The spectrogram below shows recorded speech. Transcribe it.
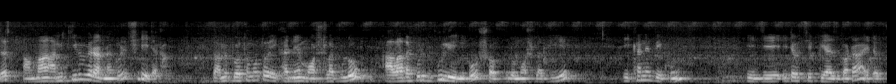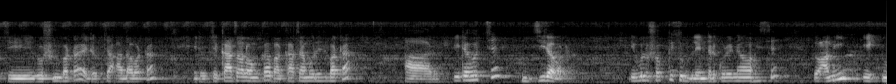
জাস্ট আমার আমি কীভাবে রান্না করি সেটাই দেখাবো। তো আমি প্রথমত এখানে মশলাগুলো আলাদা করে গুলিয়ে নিব, সবগুলো মশলা দিয়ে। এখানে দেখুন, এই যে এটা হচ্ছে পেঁয়াজ বাটা, এটা হচ্ছে রসুন বাটা, এটা হচ্ছে আদা বাটা, এটা হচ্ছে কাঁচা লঙ্কা বা কাঁচামরিচ বাটা, আর এটা হচ্ছে জিরা বাটা। এগুলো সব কিছু ব্লেন্ডার করে নেওয়া হয়েছে। তো আমি একটু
